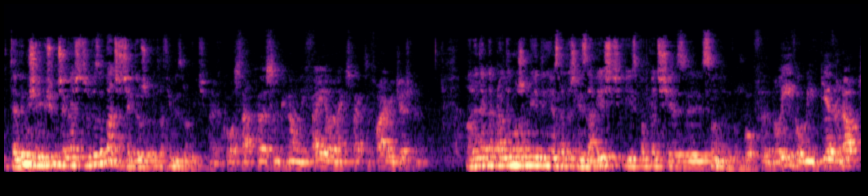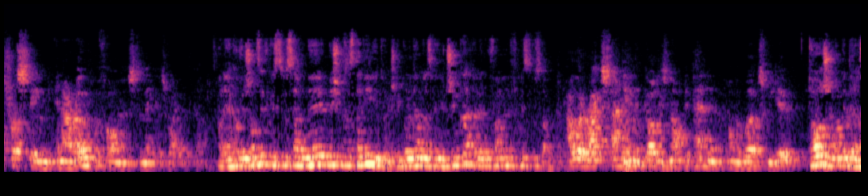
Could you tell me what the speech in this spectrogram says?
wtedy musielibyśmy czekać, żeby zobaczyć, jak dobrze potrafimy zrobić. And of course, that person can only fail and expect a fiery judgment. Ale tak naprawdę możemy jedynie ostatecznie zawieść i spotkać się z sądem Bożym. Ale jako wierzący w Chrystusa, my myśmy zostawili to. Już nie polegamy na swoich uczynkach, ale ufamy w Chrystusa. To, że mamy teraz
